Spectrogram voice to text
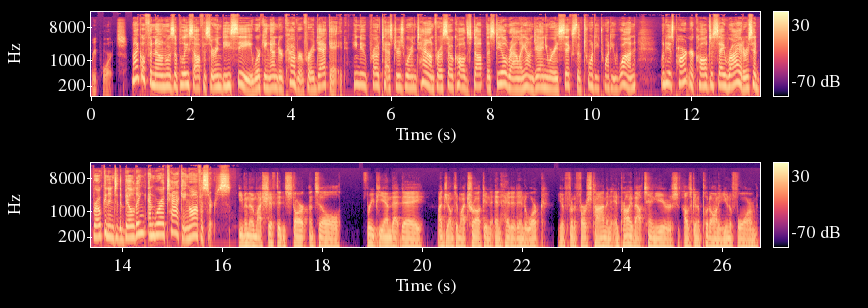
reports. Michael Fanone was a police officer in D.C., working undercover for a decade. He knew protesters were in town for a so called Stop the Steal rally on January 6th of 2021 when his partner called to say rioters had broken into the building and were attacking officers. Even though my shift didn't start until 3 p.m. that day, I jumped in my truck and, and headed into work. You know, for the first time in, in probably about 10 years, I was going to put on a uniform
